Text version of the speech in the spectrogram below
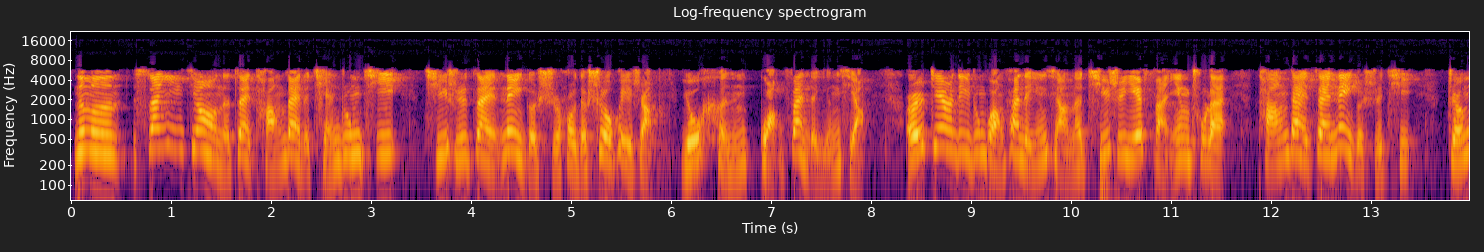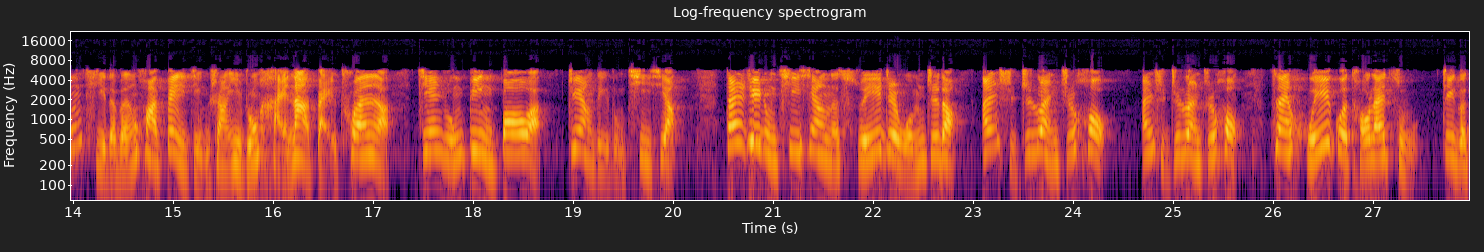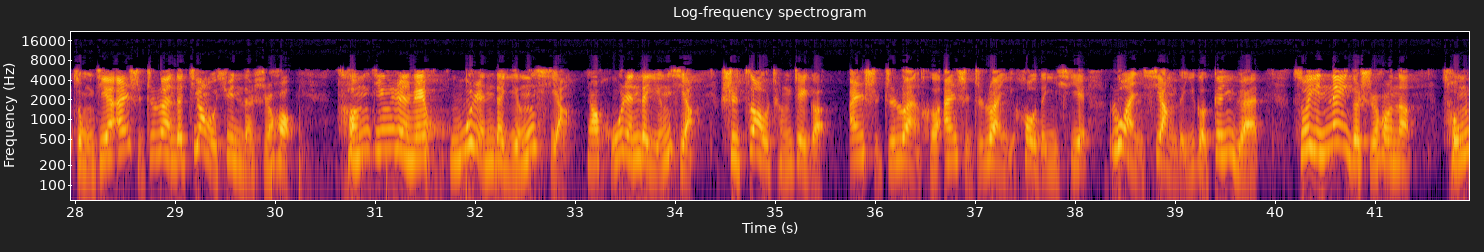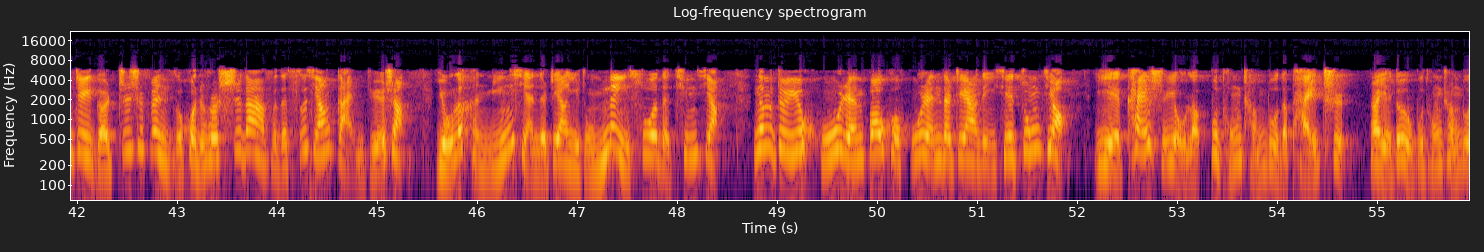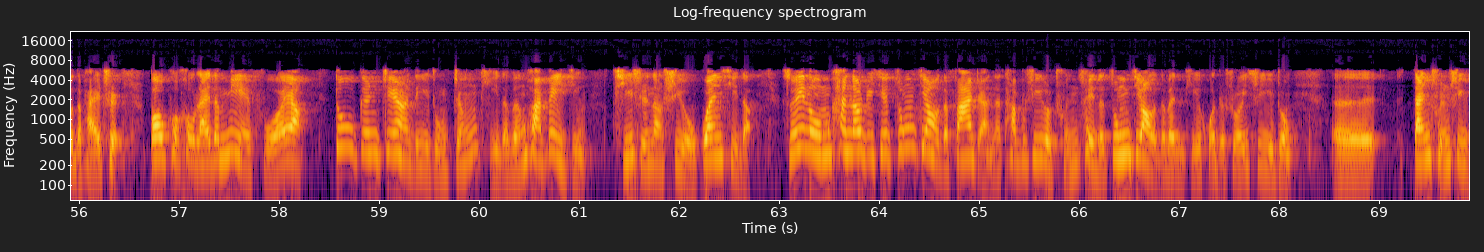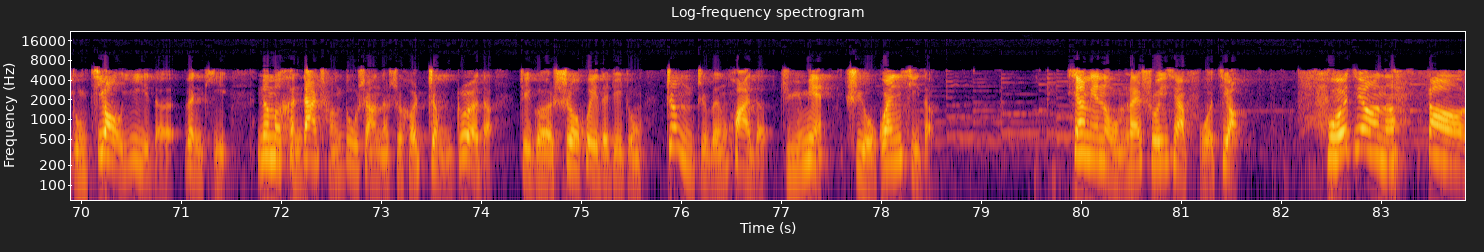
那么三一教呢，在唐代的前中期，其实在那个时候的社会上有很广泛的影响，而这样的一种广泛的影响呢，其实也反映出来唐代在那个时期整体的文化背景上一种海纳百川啊、兼容并包啊这样的一种气象。但是这种气象呢，随着我们知道安史之乱之后，安史之乱之后，再回过头来组。这个总结安史之乱的教训的时候，曾经认为胡人的影响，那胡人的影响是造成这个安史之乱和安史之乱以后的一些乱象的一个根源。所以那个时候呢，从这个知识分子或者说士大夫的思想感觉上，有了很明显的这样一种内缩的倾向。那么对于胡人，包括胡人的这样的一些宗教，也开始有了不同程度的排斥。啊，也都有不同程度的排斥，包括后来的灭佛呀，都跟这样的一种整体的文化背景其实呢是有关系的。所以呢，我们看到这些宗教的发展呢，它不是一个纯粹的宗教的问题，或者说是一种呃单纯是一种教义的问题。那么很大程度上呢，是和整个的这个社会的这种政治文化的局面是有关系的。下面呢，我们来说一下佛教。佛教呢，到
